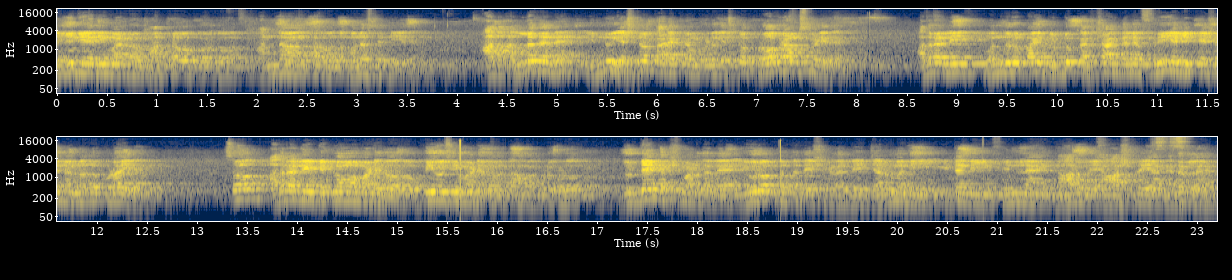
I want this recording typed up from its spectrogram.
ಇಂಜಿನಿಯರಿಂಗ್ ಮಾಡಿರೋರು ಮಾತ್ರ ಹೋಗ್ಬೋದು ಅನ್ನೋ ಅಂಥ ಒಂದು ಮನಸ್ಥಿತಿ ಇದೆ. ಅದು ಅಲ್ಲದೇ ಇನ್ನೂ ಎಷ್ಟೋ ಕಾರ್ಯಕ್ರಮಗಳು, ಎಷ್ಟೋ ಪ್ರೋಗ್ರಾಮ್ಸ್ಗಳಿದೆ ಅದರಲ್ಲಿ ಒಂದು ರೂಪಾಯಿ ದುಡ್ಡು ಖರ್ಚಾಗ್ದಲೇ ಫ್ರೀ ಎಜುಕೇಷನ್ ಅನ್ನೋದು ಕೂಡ ಇದೆ. ಸೊ ಅದರಲ್ಲಿ ಡಿಪ್ಲೊಮಾ ಮಾಡಿರೋರು ಪಿ ಯು ಸಿ ಮಾಡಿರುವಂತಹ ಮಕ್ಕಳುಗಳು ದುಡ್ಡೇ ಖರ್ಚು ಮಾಡದಲ್ಲೇ ಯುರೋಪ್ ಅಂತ ದೇಶಗಳಲ್ಲಿ Germany, Italy, Finland, Norway, Austria, Netherland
